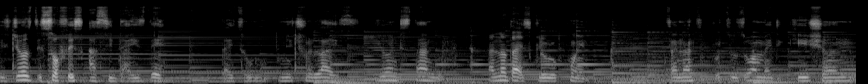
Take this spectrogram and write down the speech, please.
it's just the surface acid that is there that will neutralize. You understand? Another is chloroquine. It's an antiprotozoal medication.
